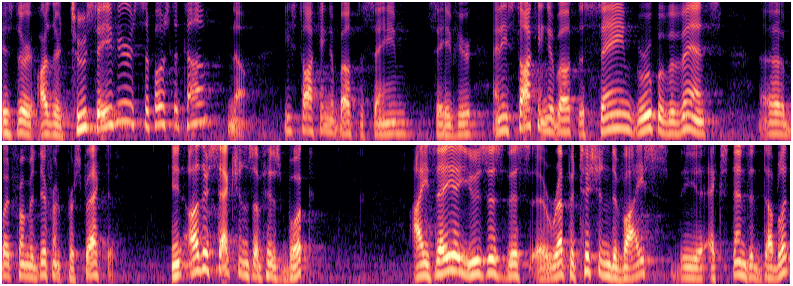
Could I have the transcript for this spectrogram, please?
is there, are there two Saviors supposed to come? No, he's talking about the same Savior, and he's talking about the same group of events, uh, but from a different perspective. In other sections of his book, Isaiah uses this uh, repetition device, the extended doublet,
